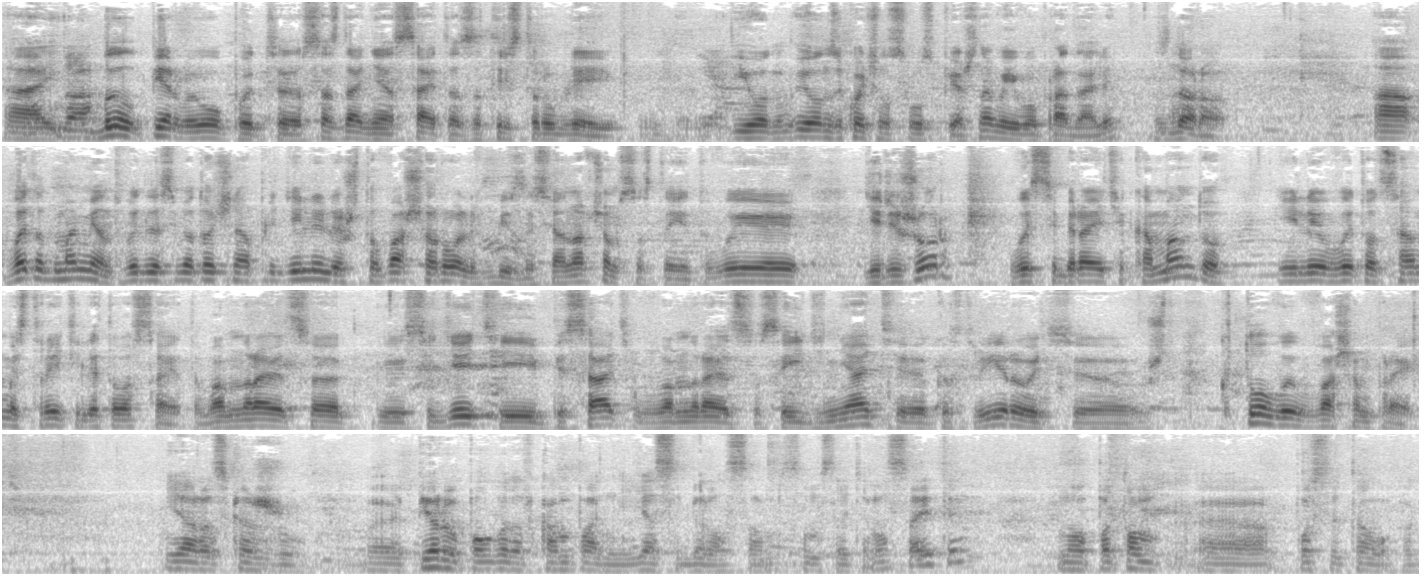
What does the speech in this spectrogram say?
А, Ну, да. Был первый опыт э, создания сайта за 300 рублей, и он, и он закончился успешно, вы его продали. Здорово. А в этот момент вы для себя точно определили, что ваша роль в бизнесе, она в чем состоит? Вы дирижер, вы собираете команду, или вы тот самый строитель этого сайта? Вам нравится э, сидеть и писать, вам нравится соединять, э, конструировать? Кто вы в вашем проекте? Я расскажу. Первые полгода в компании я собирал сам самостоятельно сайты, но потом, после того, как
